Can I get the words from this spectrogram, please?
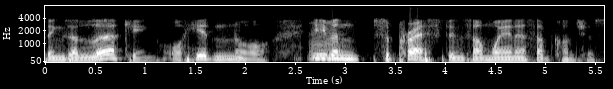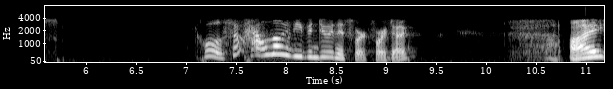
things are lurking or hidden or mm. even suppressed in some way in our subconscious. Cool. So, how long have you been doing this work for, Doug? I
